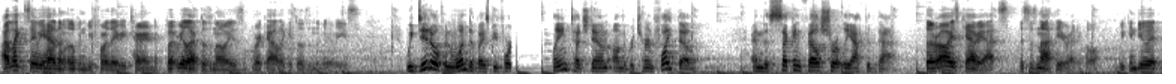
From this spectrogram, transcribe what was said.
I'd like to say we had them open before they returned, but real life doesn't always work out like it does in the movies. We did open one device before plane touchdown on the return flight though, and the second fell shortly after that. There are always caveats. This is not theoretical. We can do it.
